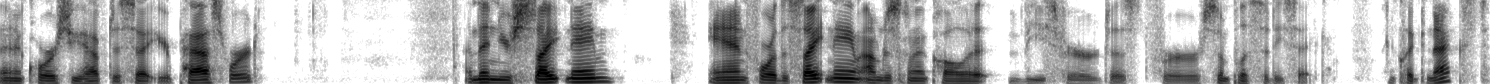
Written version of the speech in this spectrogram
And of course you have to set your password. And then your site name. And for the site name, I'm just going to call it vSphere just for simplicity's sake. And click next.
